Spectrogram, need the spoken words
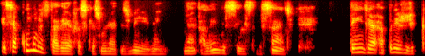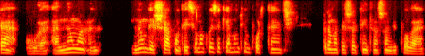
esse acúmulo de tarefas que as mulheres vivem, né, além de ser estressante, tende a, a prejudicar ou a, a não, a não deixar acontecer uma coisa que é muito importante para uma pessoa que tem transtorno bipolar,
